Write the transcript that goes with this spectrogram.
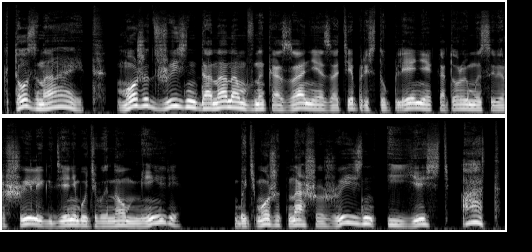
Кто знает, может, жизнь дана нам в наказание за те преступления, которые мы совершили где-нибудь в ином мире? Быть может, наша жизнь и есть ад,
